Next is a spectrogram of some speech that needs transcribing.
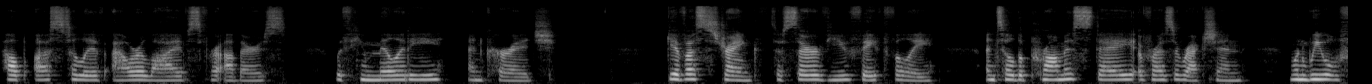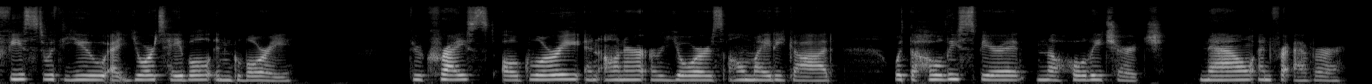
help us to live our lives for others with humility and courage. Give us strength to serve you faithfully until the promised day of resurrection when we will feast with you at your table in glory through Christ, all glory and honor are yours, Almighty God, with the Holy Spirit in the Holy Church, now and forever.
